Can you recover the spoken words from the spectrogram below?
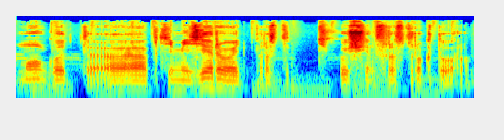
могут э, оптимизировать просто текущую инфраструктуру,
